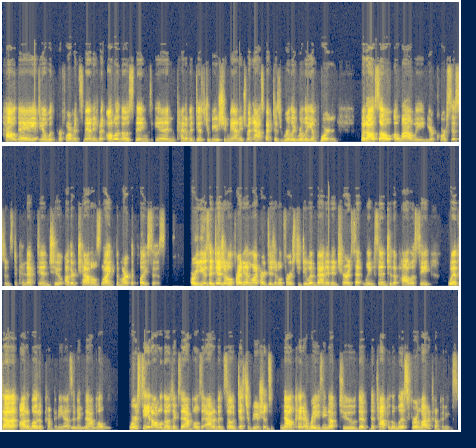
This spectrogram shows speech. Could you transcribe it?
how they deal with performance management, all of those things in kind of a distribution management aspect is really, really important. But also allowing your core systems to connect into other channels like the marketplaces or use a digital front end like our digital first to do embedded insurance that links into the policy with an automotive company as an example we're seeing all of those examples, Adam. And so distribution's now kind of raising up to the, the top of the list for a lot of companies.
